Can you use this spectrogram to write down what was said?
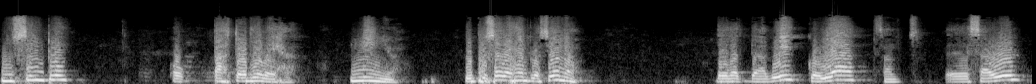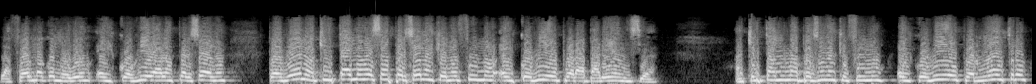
Un simple o pastor de ovejas, niño. Y puse el ejemplo, ¿sí o no? De Da- David, Goliat, eh, Saúl, la forma como Dios escogía a las personas. Pues bueno, aquí estamos esas personas que no fuimos escogidos por apariencia. Aquí estamos las personas que fuimos escogidos por nuestro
